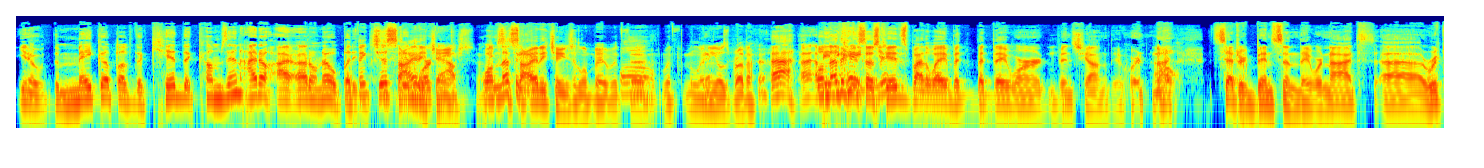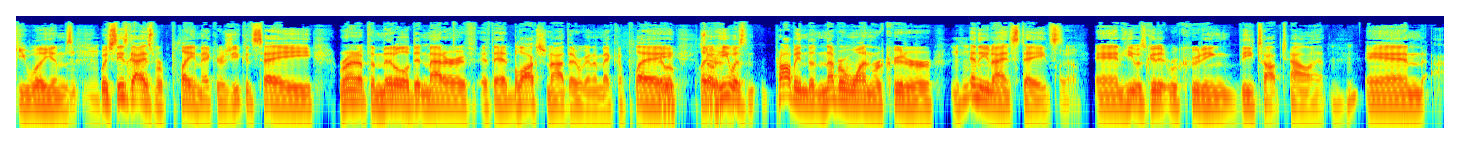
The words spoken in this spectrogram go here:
you know the makeup of the kid that comes in, I don't I, I don't know. But I think it just society didn't work changed. out. I think society changed a little bit with the with millennials, brother. Ah, I well, mean, nothing you against those yeah. kids, by the way, but but they weren't Vince Young. They were not Cedric Benson. They were not uh, Ricky Williams, which these guys were playmakers. You could say running up the middle, it didn't matter if, if they had blocks or not, they were going to make a play. So he was probably the number one recruiter in the United States, Oh, yeah. and he was good at recruiting the top talent. And uh,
